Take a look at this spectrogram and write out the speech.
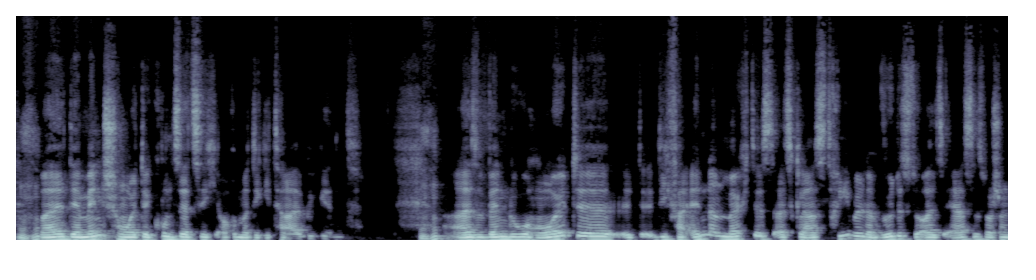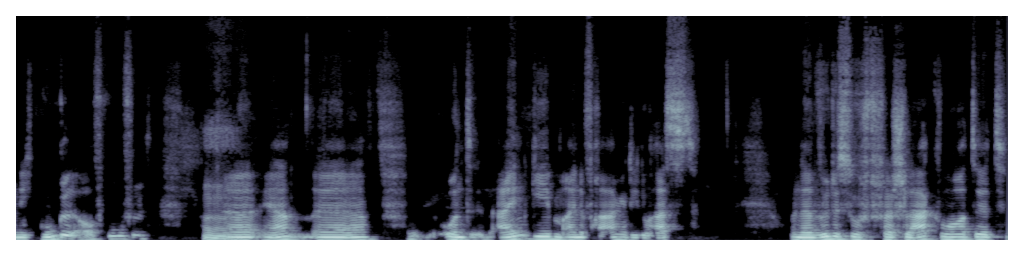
mhm. weil der Mensch heute grundsätzlich auch immer digital beginnt. Mhm. Also wenn du heute äh, dich verändern möchtest als Klaas Triebel, dann würdest du als erstes wahrscheinlich Google aufrufen. Mhm. Äh, ja, äh, und eingeben eine Frage, die du hast. Und dann würdest du verschlagwortet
